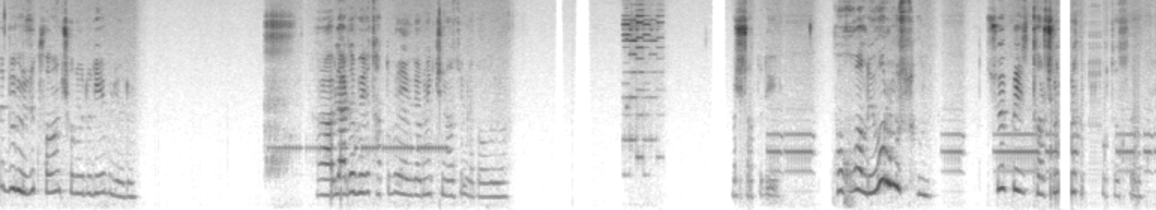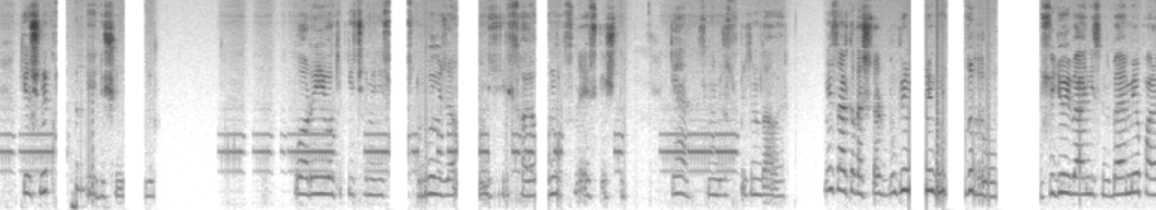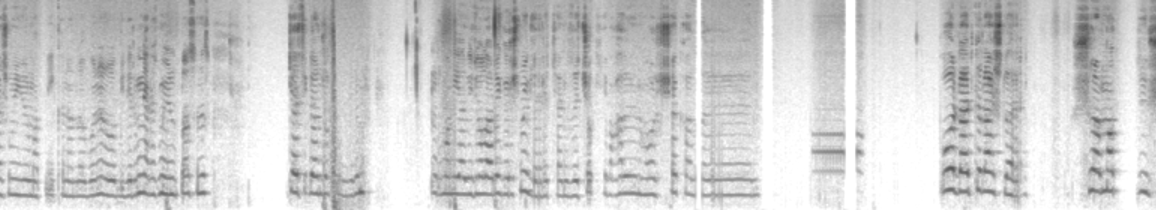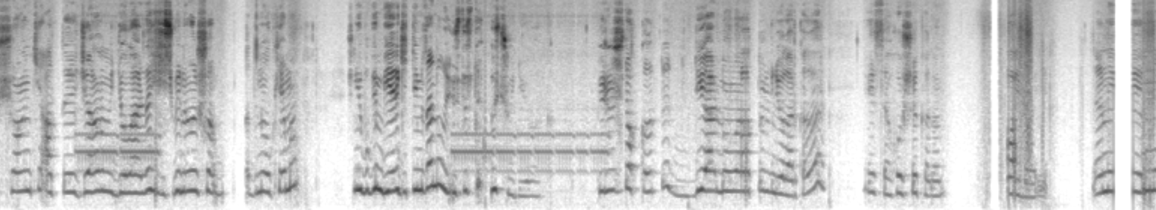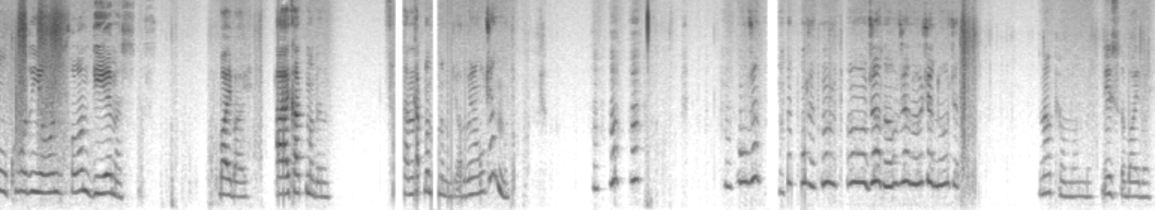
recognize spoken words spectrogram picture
Bir müzik falan çalıyordu diye biliyordum. Harabilerde böyle tatlı bir ev görmek için azim de doluyor. Hiç tatlı değil. Koku alıyor musun? Sürpriz tarçın turtası. Girişini diye Bu arada iyi vakit geçirmeni istiyorum. Bu yüzden sayfanın es geçtim. Gel sana bir sürprizim daha var. Neyse arkadaşlar bugün burada Videoyu beğendiyseniz beğenmeyi, paylaşmayı, yorum atmayı, kanala abone olabilirim. Yazmayı unutmazsanız gerçekten çok sevinirim. O zaman diğer videolarda görüşmek üzere. Kendinize çok iyi bakın. Hoşça kalın. Bu arada arkadaşlar şu an at- şu anki atlayacağım videolarda hiçbirinin şu an adını okuyamam. Çünkü bugün bir yere gittiğimizden dolayı üst üste 3 video var. Bir 3 dakikalıkta diğer normal attığım videolar kadar. Neyse hoşça kalın. Bay bay. Yani bunu okumadın yalancı falan diyemezsiniz. Bay bay. Like atmadın. Sen like atmadın? Ya ben olacak mı? Olacak. Olacak. Olacak. Olacak. Olacak. Olacak. Ne yapıyorum lan ben? Neyse bay bay.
